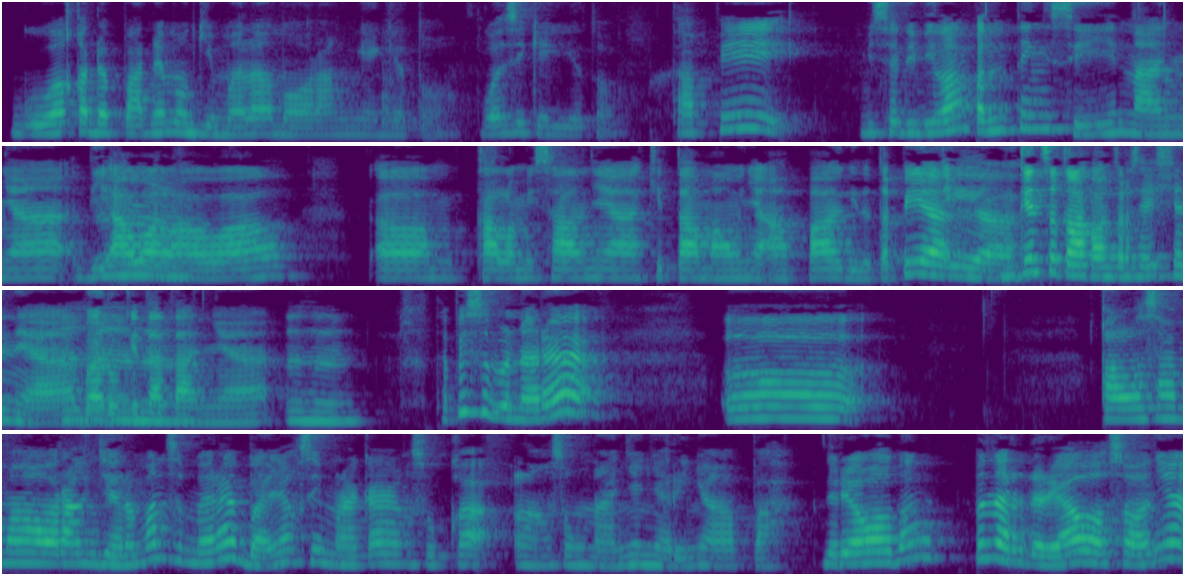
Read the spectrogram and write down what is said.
gue ke depannya mau gimana sama orangnya gitu gue sih kayak gitu Tapi bisa dibilang penting sih nanya di Hmm. awal-awal em, kalau misalnya kita maunya apa gitu. Tapi ya Iya. mungkin setelah conversation ya baru kita Mhm. tanya. Mhm. tapi sebenarnya eh kalau sama orang Jerman sebenarnya banyak sih mereka yang suka langsung nanya nyarinya apa. Dari awal banget. benar dari awal. Soalnya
